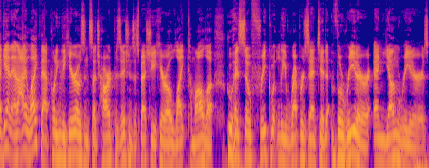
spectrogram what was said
Again, and I like that putting the heroes in such hard positions, especially a hero like Kamala, who has so frequently represented the reader and young readers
